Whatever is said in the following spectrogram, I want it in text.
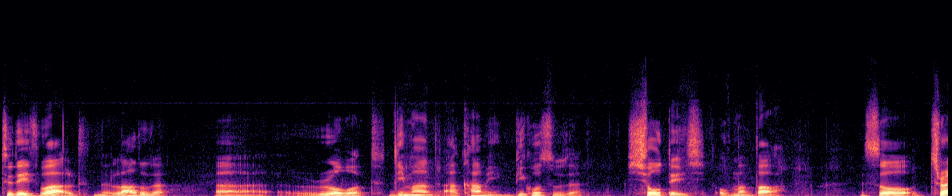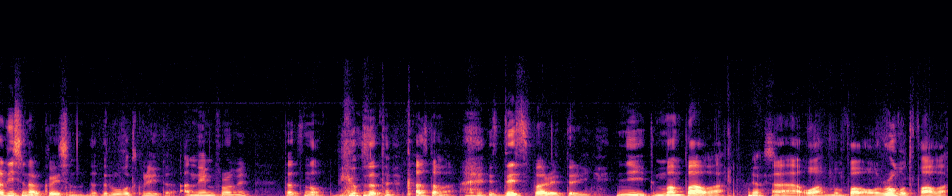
Today's world, a lot of the uh, robot demand are coming because of the shortage of manpower. So traditional question that the robot create unemployment, that's not because the customer is desperately need manpower Yes. uh, or manpower or robot power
